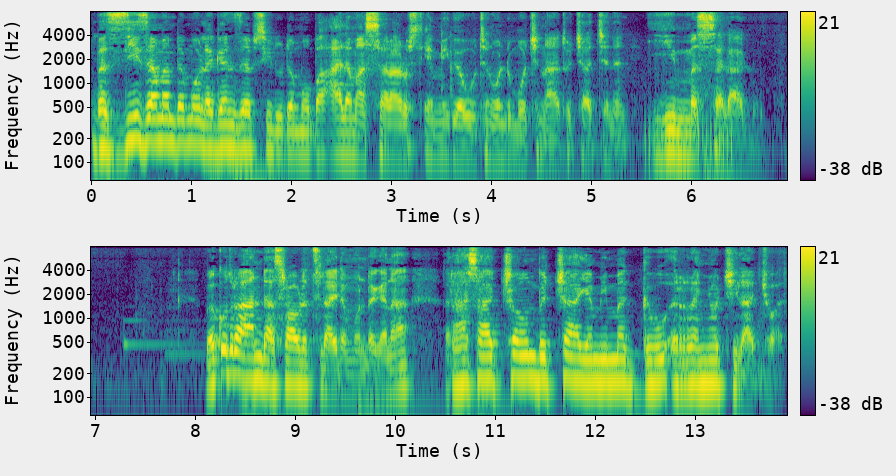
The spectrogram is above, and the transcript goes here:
በዚህ ዘመን ደግሞ ለገንዘብ ሲሉ ደግሞ በዓለም አሰራር ውስጥ የሚገቡትን ወንድሞችና እህቶቻችንን ይመሰላሉ። በቁጥር 1 12 ላይ ደግሞ እንደገና ራሳቸውን ብቻ የሚመግቡ እረኞች ይላቸዋል።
